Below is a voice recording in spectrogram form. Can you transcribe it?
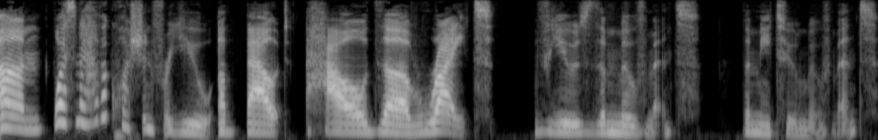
Um, Weston, I have a question for you about how the right views the movement, the Me Too movement.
